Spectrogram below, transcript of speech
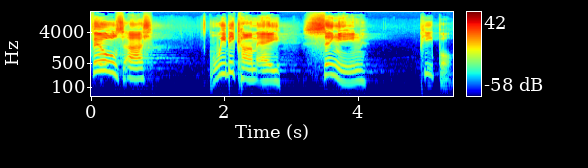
fills us, we become a singing people.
